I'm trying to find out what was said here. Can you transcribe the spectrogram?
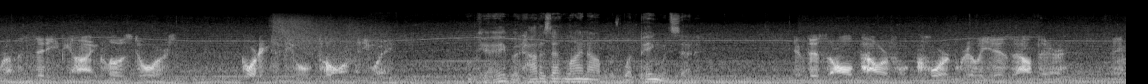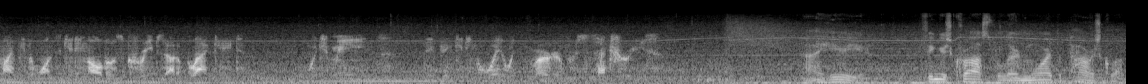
Run the city behind closed doors. According to the old poem, anyway. Okay, but how does that line up with what Penguin said? If this all-powerful court really is out there, they might be the ones getting all those creeps out of Blackgate. Which means they've been getting away with murder for centuries. I hear you. Fingers crossed we'll learn more at the Powers Club.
